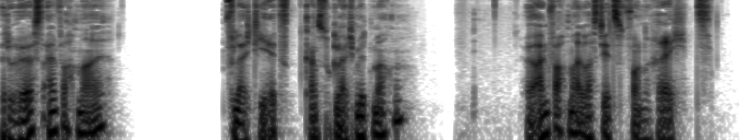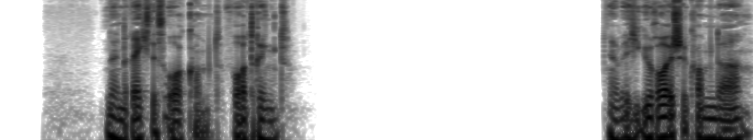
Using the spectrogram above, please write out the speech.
Du hörst einfach mal, vielleicht jetzt kannst du gleich mitmachen. Hör einfach mal, was jetzt von rechts in dein rechtes Ohr kommt, vordringt. Ja, welche Geräusche kommen da?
